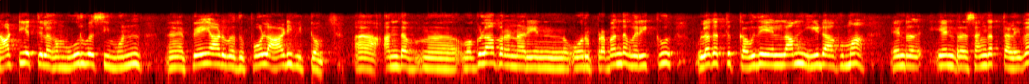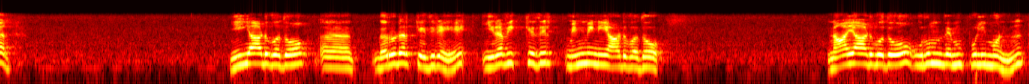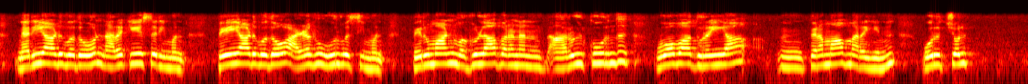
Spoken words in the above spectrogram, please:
நாட்டியத்திலகம் திலகம் ஊர்வசி முன் பேயாடுவது போல் ஆடிவிட்டோம். அந்த வகுலாபரணரின் ஒரு பிரபந்த வரிக்கு உலகத்து கவிதையெல்லாம் ஈடாகுமா? என்ற என்ற சங்கத் தலைவர் ஈயாடுவதோ கருடர்க்கெதிரே இரவிக்கெதிர் மின்மினி ஆடுவதோ நாயாடுவதோ உறும் வெம்புலி முன் நரியாடுவதோ நரகேசரி முன் பேயாடுவதோ அழகு ஊர்வசி முன் பெருமான் வகுளாபரணன் அருள் கூர்ந்து ஓவாதுரையா பிரமாமறையின் ஒரு சொல்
